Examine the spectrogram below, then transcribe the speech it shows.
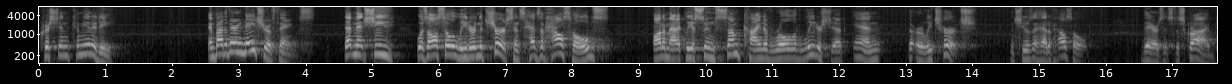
Christian community. And by the very nature of things, that meant she was also a leader in the church, since heads of households automatically assumed some kind of role of leadership in the early church. And she was a head of household, there as it's described.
